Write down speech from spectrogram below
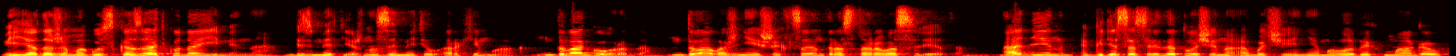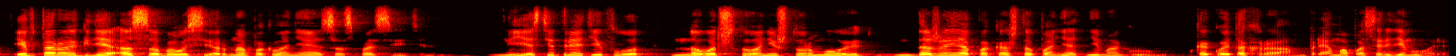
И я даже могу сказать, куда именно, безмятежно заметил Архимаг. Два города, два важнейших центра Старого Света. Один, где сосредоточено обучение молодых магов, и второй, где особо усердно поклоняются Спасителю. Есть и третий флот, но вот что они штурмуют, даже я пока что понять не могу. Какой-то храм, прямо посреди моря.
